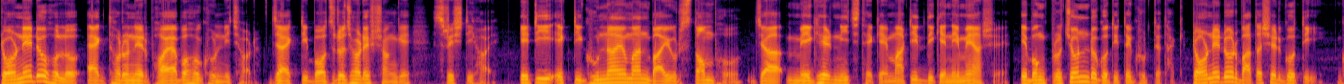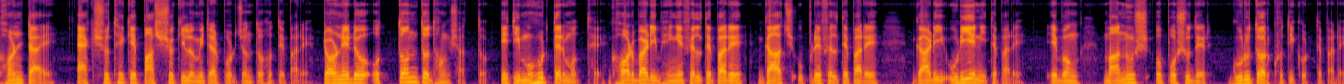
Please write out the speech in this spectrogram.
টর্নেডো হলো এক ধরনের ভয়াবহ ঘূর্ণিঝড়, যা একটি বজ্রঝড়ের সঙ্গে সৃষ্টি হয়। এটি একটি ঘূর্ণায়মান বায়ুর স্তম্ভ, যা মেঘের নিচ থেকে মাটির দিকে নেমে আসে এবং প্রচণ্ড গতিতে ঘুরতে থাকে। টর্নেডোর বাতাসের গতি ঘন্টায় একশো থেকে পাঁচশো কিলোমিটার পর্যন্ত হতে পারে। টর্নেডো অত্যন্ত ধ্বংসাত্মক। এটি মুহূর্তের মধ্যে ঘরবাড়ি ভেঙে ফেলতে পারে, গাছ উপড়ে ফেলতে পারে, গাড়ি উড়িয়ে নিতে পারে এবং মানুষ ও পশুদের গুরুতর ক্ষতি করতে পারে।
